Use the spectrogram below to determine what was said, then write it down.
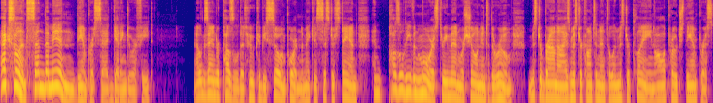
Excellent, send them in, the Empress said, getting to her feet. Alexander puzzled at who could be so important to make his sister stand, and puzzled even more as three men were shown into the room. Mr. Brown Eyes, Mr. Continental, and Mr. Plain all approached the Empress,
